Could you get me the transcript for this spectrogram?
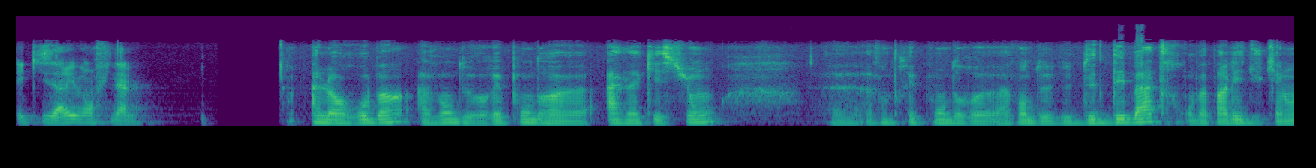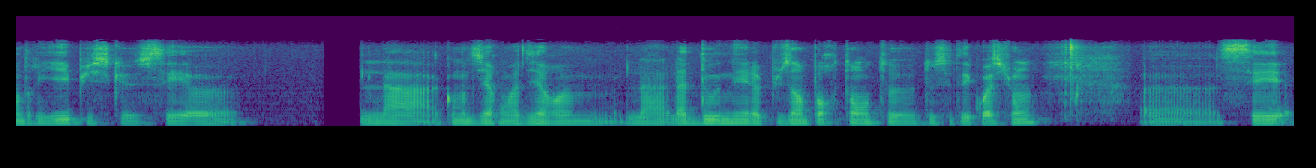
et qu'ils arrivent en finale? Alors Robin, avant de répondre à la question, avant de répondre, avant de, débattre, on va parler du calendrier puisque c'est la, comment dire, on va dire la, donnée la plus importante de cette équation. c'est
